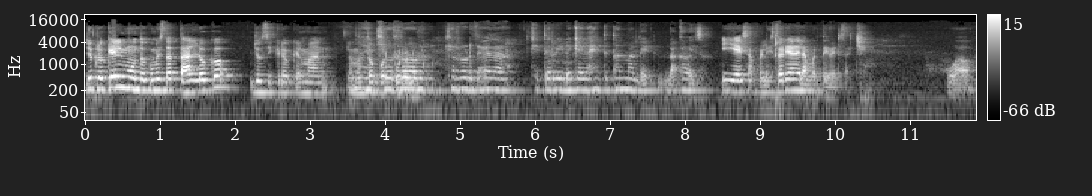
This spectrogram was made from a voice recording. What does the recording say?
Yo creo que el mundo como está tan loco, yo sí creo que el man lo Ay, mató qué por puro horror, loco. qué horror, de verdad. Qué terrible que haya gente tan mal de la cabeza. Y esa fue la historia de la muerte de Versace. Wow. O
